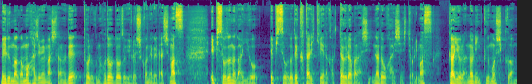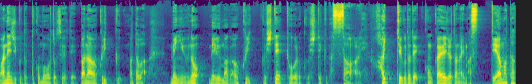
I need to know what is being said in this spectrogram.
メルマガも始めましたので、登録のほどどうぞよろしくお願いいたします。エピソードの概要、エピソードで語りきれなかった裏話などを配信しております。概要欄のリンクもしくはマネジク .com を訪れてバナーをクリックまたはメニューのメルマガをクリックして登録してください。はい、ということで今回は以上となります。ではまた。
